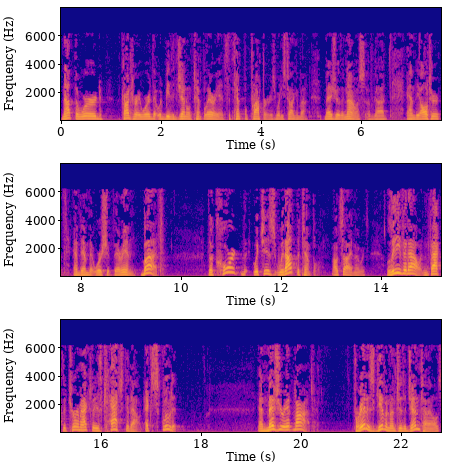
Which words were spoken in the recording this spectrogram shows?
not the word, contrary word that would be the general temple area. It's the temple proper, is what he's talking about. Measure the naos of God, and the altar, and them that worship therein. But the court which is without the temple, outside, in other words, Leave it out. In fact, the term actually is cast it out, exclude it. And measure it not. For it is given unto the Gentiles,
